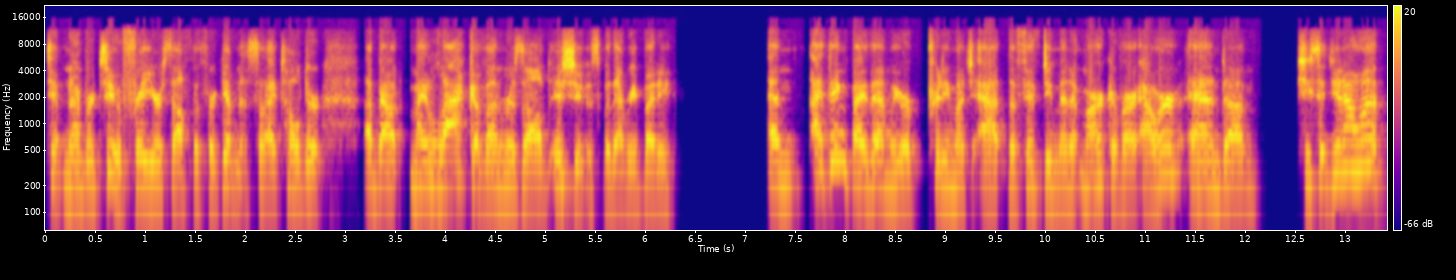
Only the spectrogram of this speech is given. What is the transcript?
tip number two, free yourself with forgiveness. So I told her about my lack of unresolved issues with everybody. And I think by then we were pretty much at the 50 minute mark of our hour. And um, she said, You know what?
